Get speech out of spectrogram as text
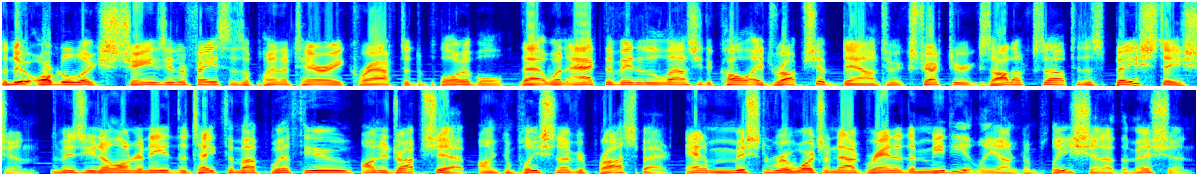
The new Orbital Exchange interface is a planetary crafted deployable that when activated allows you to call a dropship down to extract your exotics up to the space station. This means you no longer need to take them up with you on your dropship on completion of your prospect. And mission rewards are now granted immediately on completion of the mission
